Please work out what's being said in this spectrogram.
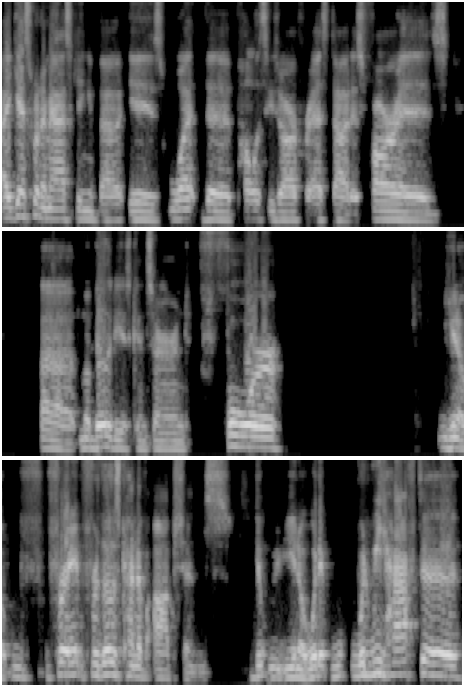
I guess what I'm asking about is what the policies are for SDOT as far as uh, mobility is concerned for you know for for those kind of options. Do, you know, would it would we have to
